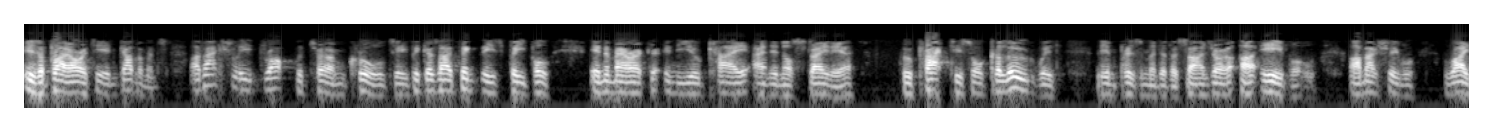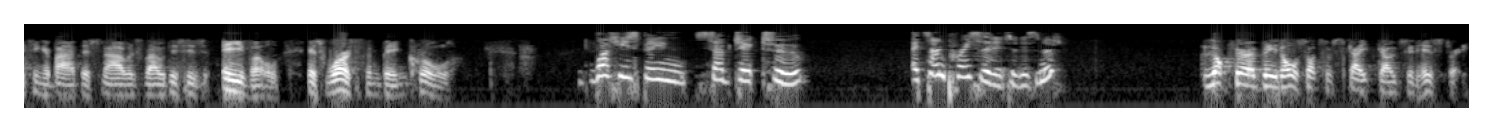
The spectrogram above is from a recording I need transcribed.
is a priority in governments. I've actually dropped the term cruelty because I think these people in America, in the UK, and in Australia who practice or collude with the imprisonment of Assange are, are evil. I'm actually writing about this now as though this is evil. It's worse than being cruel. What he's been subject to, it's unprecedented, isn't it? look, there have been all sorts of scapegoats in history.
